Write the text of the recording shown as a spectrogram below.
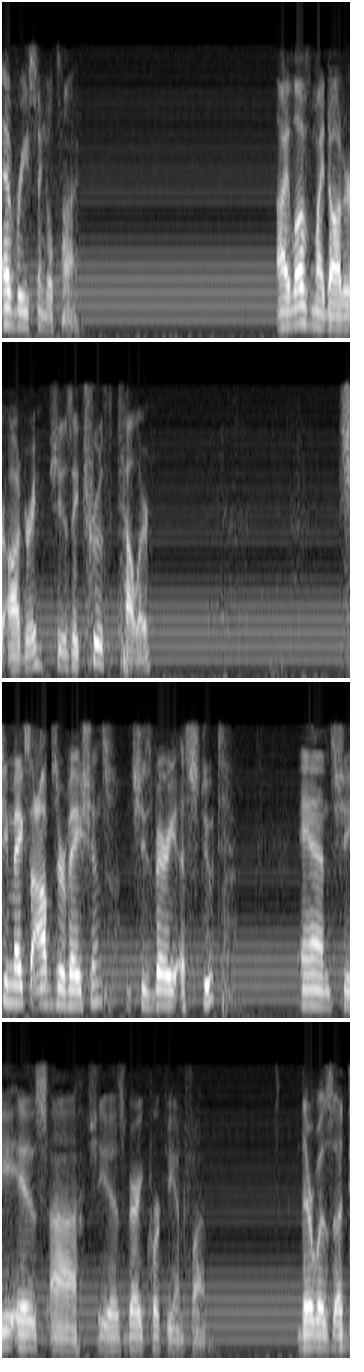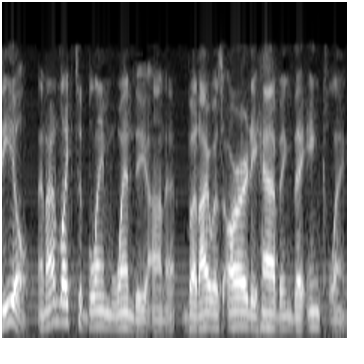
every single time? I love my daughter Audrey. She is a truth teller. She makes observations. She's very astute, and she is uh, she is very quirky and fun there was a deal, and I'd like to blame Wendy on it, but I was already having the inkling,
